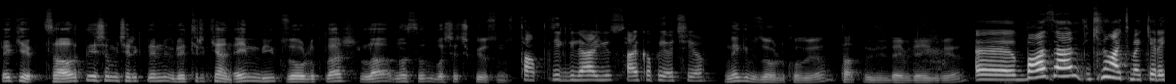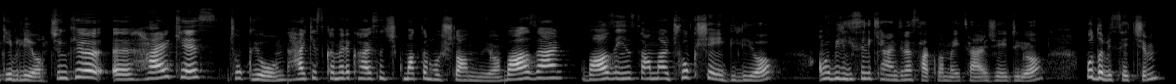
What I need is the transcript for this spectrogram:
Peki sağlıklı yaşam içeriklerini üretirken en büyük zorluklarla nasıl başa çıkıyorsunuz? Tatlı dilgiler yüz her kapıyı açıyor. Ne gibi zorluk oluyor? Tatlı dil devreye giriyor. Ee, bazen ikna etmek gerekebiliyor. Çünkü e, herkes çok yoğun. Herkes kamera karşısına çıkmaktan hoşlanmıyor. Bazen bazı insanlar çok şey biliyor ama bilgisini kendine saklamayı tercih ediyor. Bu da bir seçim.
